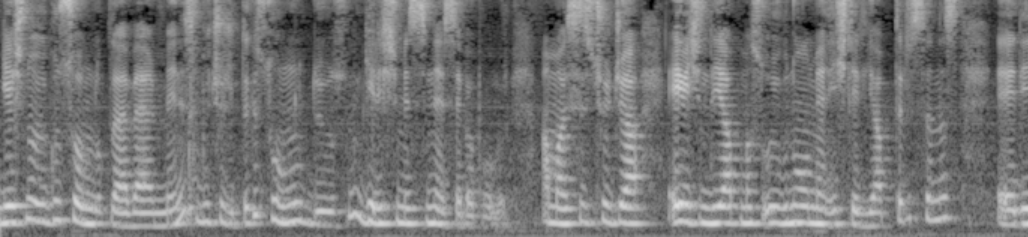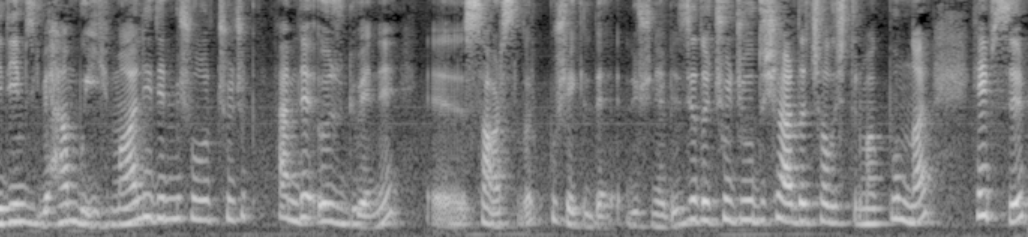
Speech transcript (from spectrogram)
yaşına uygun sorumluluklar vermeniz bu çocuktaki sorumluluk duygusunun gelişmesine sebep olur. Ama siz çocuğa ev içinde yapması uygun olmayan işleri yaptırırsanız e, dediğimiz gibi hem bu ihmal edilmiş olur çocuk hem de özgüveni e, sarsılır. Bu şekilde düşünebiliriz. Ya da çocuğu dışarıda çalıştırmak bunlar hepsi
